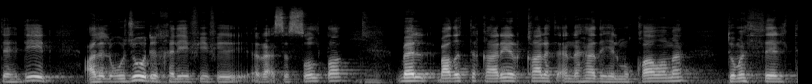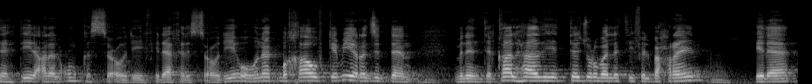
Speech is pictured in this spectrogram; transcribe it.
تهديد على الوجود الخليفي في رأس السلطة. بل بعض التقارير قالت أن هذه المقاومة تمثل تهديد على العمق السعودي في داخل السعودية وهناك مخاوف كبيرة جدا من انتقال هذه التجربة التي في البحرين إلى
